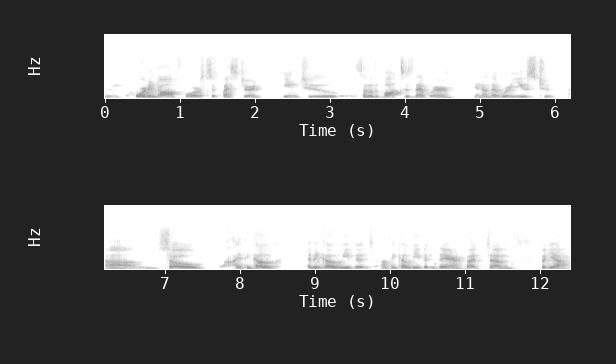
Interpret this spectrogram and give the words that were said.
um, cordoned off or sequestered into some of the boxes that we're you know that we're used to. Um, so i think i'll i think i'll leave it i think i'll leave it there. But um, but yeah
